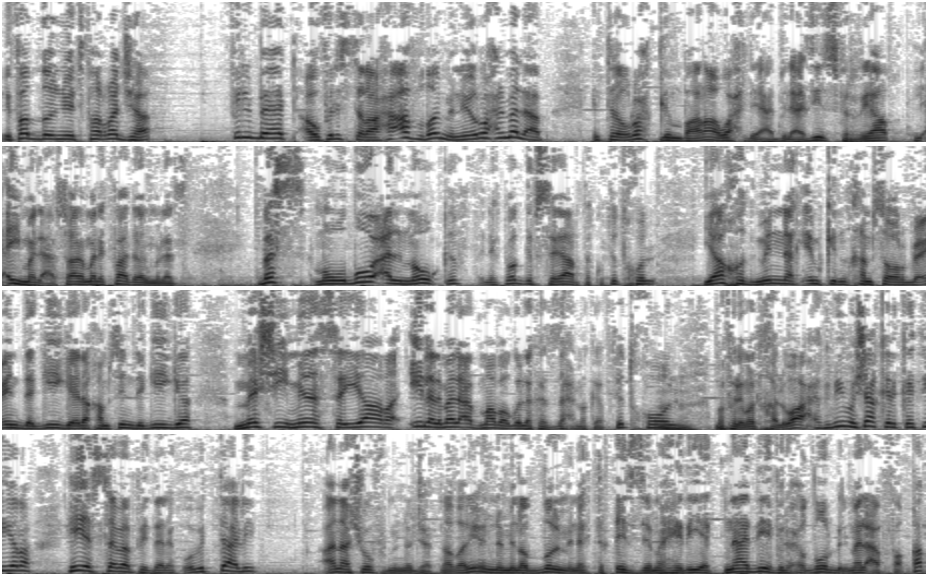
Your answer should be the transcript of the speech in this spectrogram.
يفضل إنه يتفرجها في البيت أو في الاستراحة أفضل من إنه يروح الملعب. أنت لو رحت لمباراة واحدة يا عبد العزيز في الرياض لأي ملعب سواء الملك فهد أو الملز. بس موضوع الموقف إنك توقف سيارتك وتدخل ياخذ منك يمكن 45 دقيقة إلى 50 دقيقة مشي من السيارة إلى الملعب. ما بقول لك الزحمة كيف تدخل ما في مدخل واحد في مشاكل كثيرة. هي السبب في ذلك. وبالتالي أنا أشوف من وجهة نظري أنه من الظلم أنك تقيس جماهيرية نادي في الحضور بالملعب فقط.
